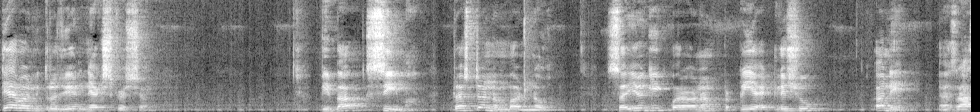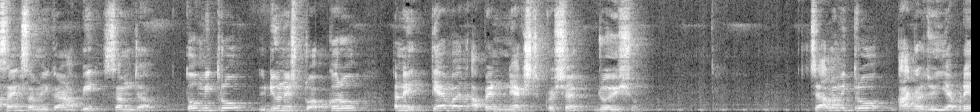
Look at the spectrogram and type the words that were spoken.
ત્યારબાદ મિત્રો જોઈએ નેક્સ્ટ ક્વેશ્ચન વિભાગ સીમાં પ્રશ્ન નંબર નવ. સંયોગિક પરાવર્તન પ્રક્રિયા એટલે શું? અને રાસાયણિક સમીકરણ આપી સમજાવો. તો મિત્રો, વિડીયોને સ્ટોપ કરો અને ત્યારબાદ આપણે નેક્સ્ટ ક્વેશ્ચન જોઈશું. ચાલો મિત્રો, આગળ જોઈએ આપણે.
